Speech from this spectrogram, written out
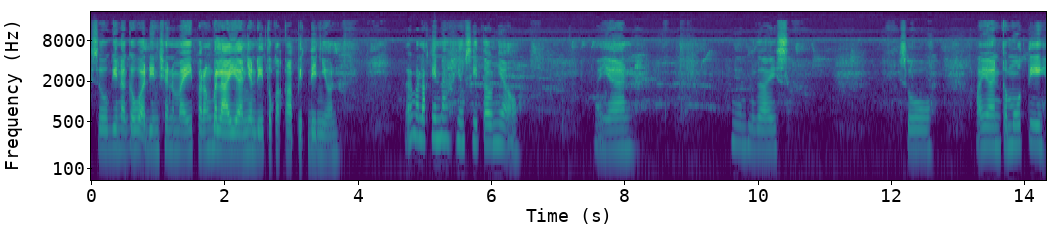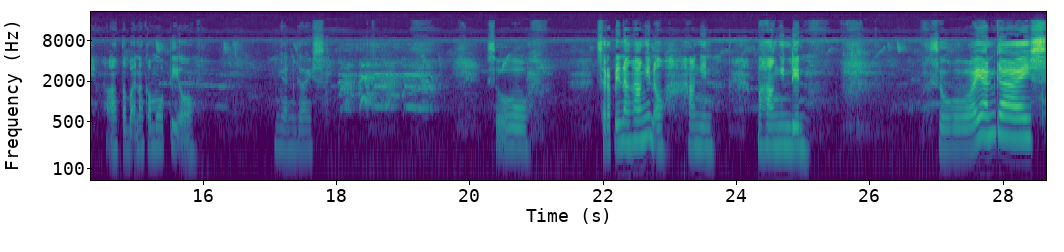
so ginagawa din siya na may parang balayan yun dito kakapit din yun. Ay malaki na yung sitaw niya oh. Ayan. Ayan guys. So ayan kamuti. Ang taba ng kamuti oh. Ayan guys. So sarap din ang hangin oh. Hangin. Mahangin din So, ayan guys.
